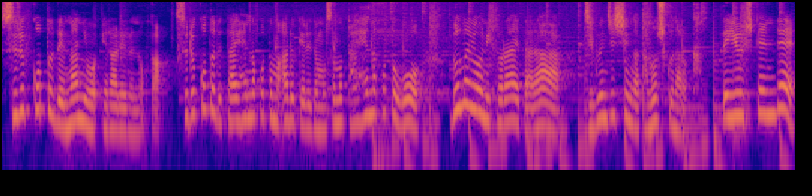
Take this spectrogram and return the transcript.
することで何を得られるのかすることで大変なこともあるけれどもその大変なことをどのように捉えたら自分自身が楽しくなるかっていう視点で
